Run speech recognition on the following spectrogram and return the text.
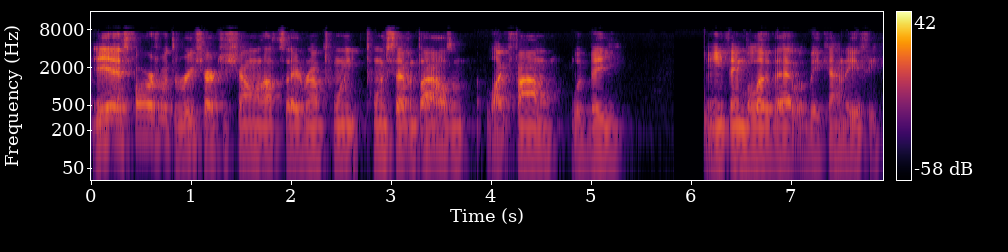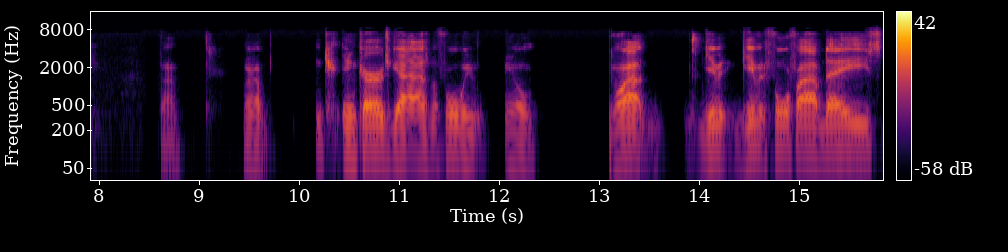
yeah, as far as what the research has shown, I'd say around 20, 27,000, like final would be. Anything below that would be kind of iffy. Uh, encourage guys before we you know go out, give it give it four or five days.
